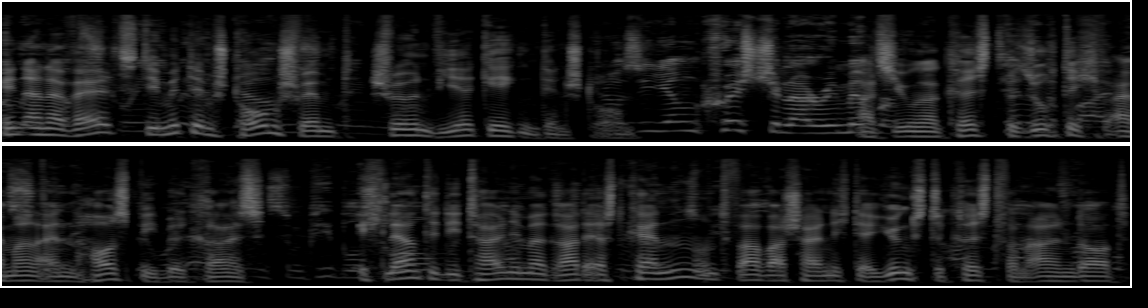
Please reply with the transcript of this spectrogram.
In einer Welt, die mit dem Strom schwimmt, schwimmen wir gegen den Strom. Als junger Christ besuchte ich einmal einen Hausbibelkreis. Ich lernte die Teilnehmer gerade erst kennen und war wahrscheinlich der jüngste Christ von allen dort.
